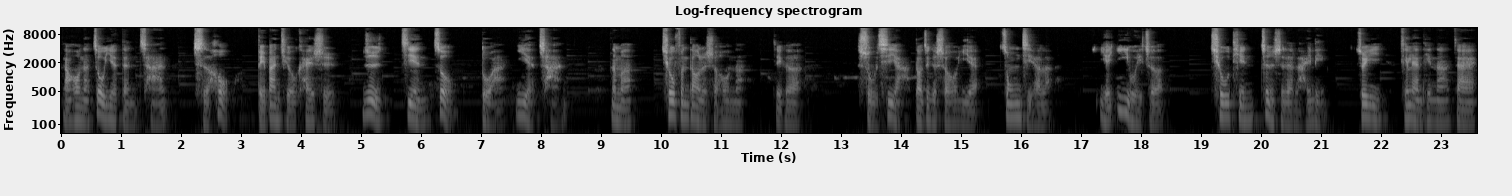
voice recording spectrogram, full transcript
然后呢，昼夜等长，此后北半球开始日。渐昼短，夜长。那么秋分到的时候呢，这个暑气呀，到这个时候也终结了，也意味着秋天正式的来临。所以前两天呢，在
